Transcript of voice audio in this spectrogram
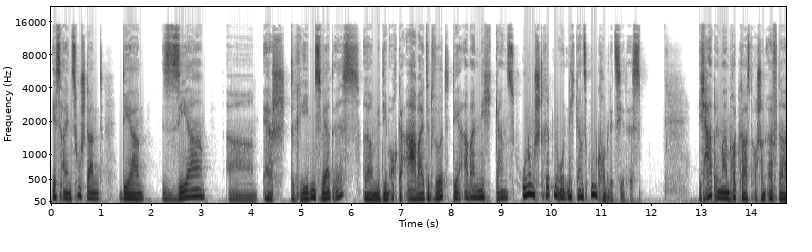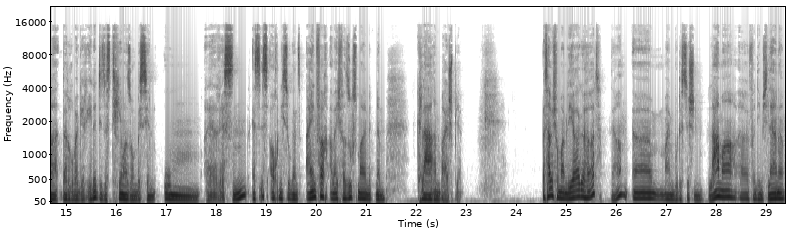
ist ein Zustand, der sehr äh, erstrebenswert ist, äh, mit dem auch gearbeitet wird, der aber nicht ganz unumstritten und nicht ganz unkompliziert ist. Ich habe in meinem Podcast auch schon öfter darüber geredet, dieses Thema so ein bisschen umrissen. Es ist auch nicht so ganz einfach, aber ich versuche es mal mit einem klaren Beispiel. Das habe ich von meinem Lehrer gehört, ja, äh, meinem buddhistischen Lama, äh, von dem ich lerne.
